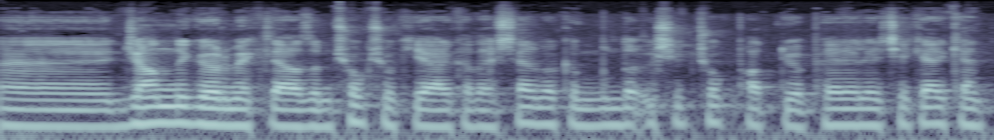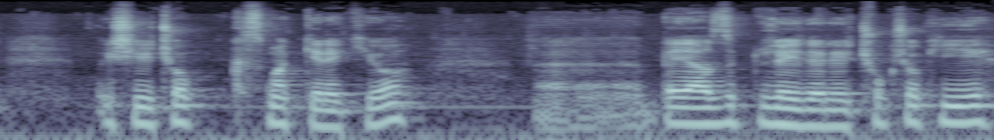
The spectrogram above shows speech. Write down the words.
e, canlı görmek lazım. Çok çok iyi arkadaşlar. Bakın bunda ışık çok patlıyor. PRL çekerken ışığı çok kısmak gerekiyor. E, beyazlık düzeyleri çok çok iyi.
